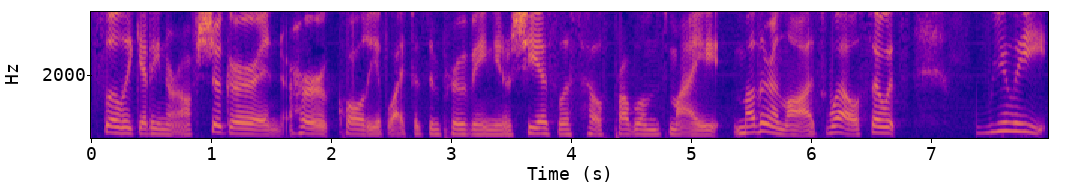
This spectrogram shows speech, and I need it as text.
slowly getting her off sugar and her quality of life is improving. You know, she has less health problems. My mother-in-law as well. So it's really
